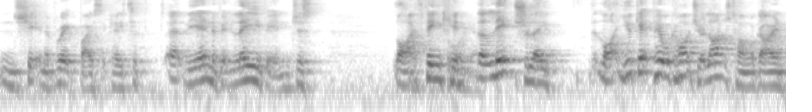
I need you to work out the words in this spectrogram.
and shit in a brick basically to at the end of it leaving just like thinking Sure, yeah. that literally like you get people come up to you at lunchtime are going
